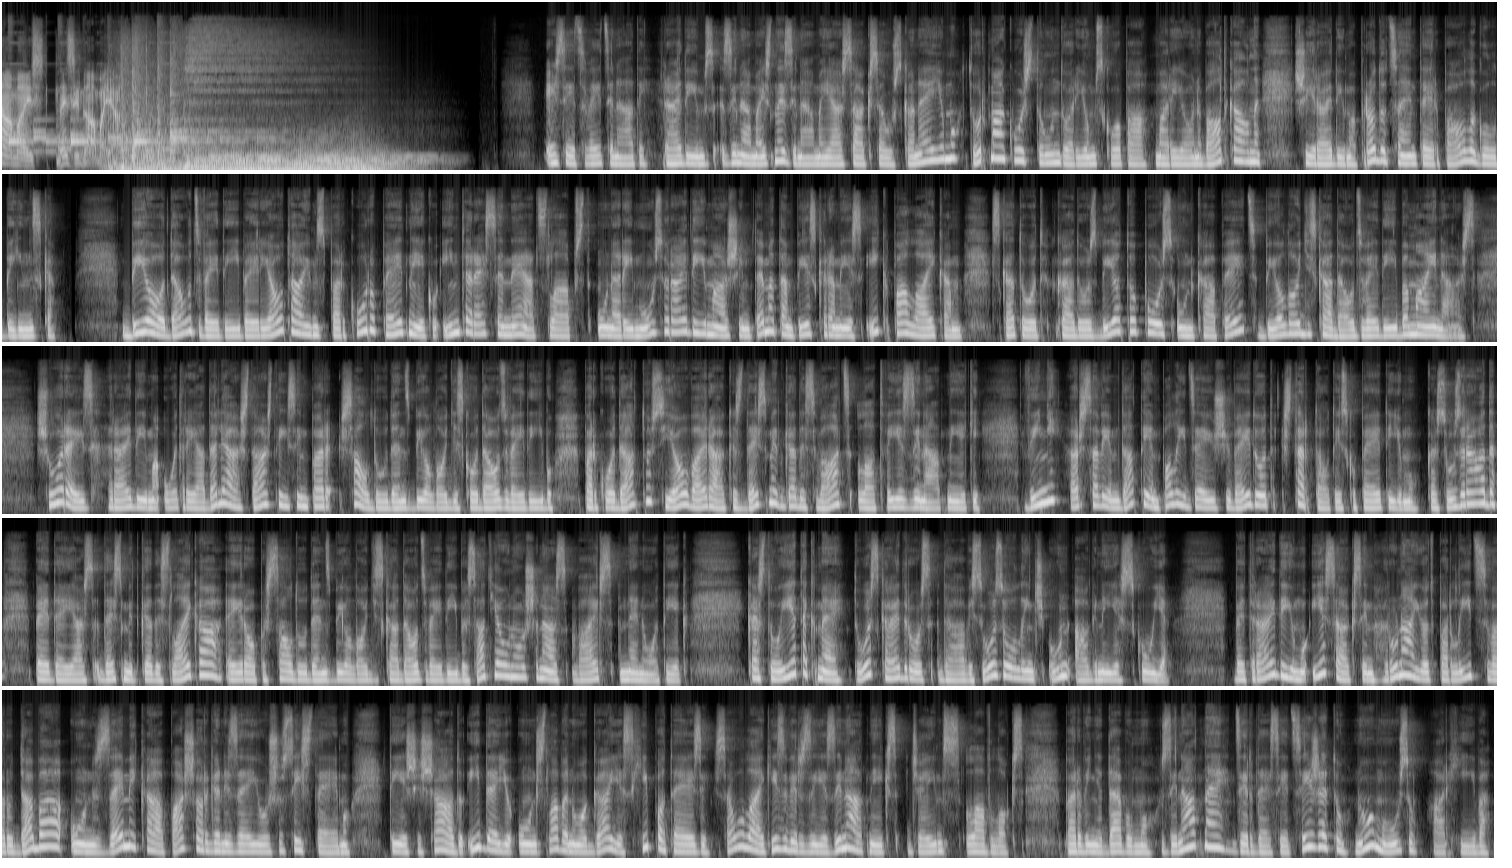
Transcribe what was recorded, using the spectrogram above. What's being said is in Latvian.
Zināmais nezināmajā. Esiet sveicināti! Raidījums Zināmais nezināmajā sāk savu skanējumu. Turpmāko stundu ar jums kopā Mariona Baltkalne. Šī raidījuma producente ir Paula Gulbīnska. Bio daudzveidība ir jautājums, par kuru pētnieku interese neatslāpst, un arī mūsu raidījumā šim tematam pieskaramies ik pa laikam, skatot, kādos biotopos un kāpēc bioloģiskā daudzveidība mainās. Šoreiz raidījuma otrajā daļā stāstīsim par saldūdens bioloģisko daudzveidību, par ko datus jau vairākas desmitgades vāc Latvijas zinātnieki. Viņi ar saviem datiem palīdzējuši veidot starptautisku pētījumu, kas uzrāda, pēdējās desmitgades laikā Eiropas saldūdens bioloģiskā daudzveidības atjaunošanās vairs nenotiek. Kas to ietekmē, to skaidros Dāvis Ozoliņš un Agnija Skuja bet raidījumu iesāksim runājot par līdzsvaru dabā un zemi kā pašorganizējošu sistēmu. Tieši šādu ideju un slaveno gajas hipotēzi savulaik izvirzīja zinātnieks Džeims Lavloks. Par viņa devumu zinātnē dzirdēsiet sižetu no mūsu arhīva.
